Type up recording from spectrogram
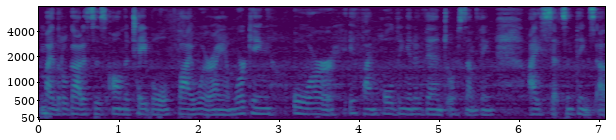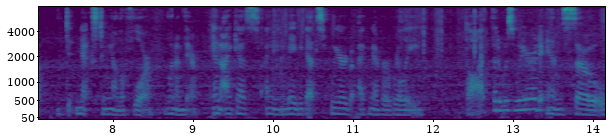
my little goddesses on the table by where I am working, or if I'm holding an event or something, I set some things up next to me on the floor when I'm there. And I guess, I mean, maybe that's weird. I've never really thought that it was weird, and so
